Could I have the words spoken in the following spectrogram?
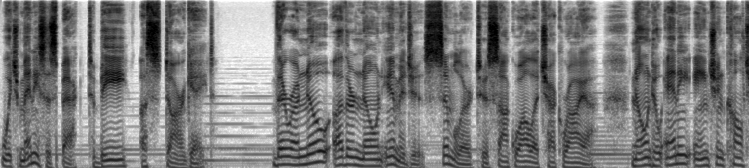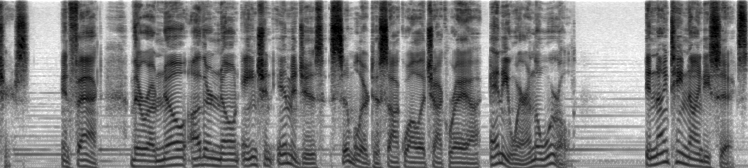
which many suspect to be a stargate. There are no other known images similar to Sakwala Chakraya, known to any ancient cultures. In fact, there are no other known ancient images similar to Sakwala Chakraya anywhere in the world. In 1996,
